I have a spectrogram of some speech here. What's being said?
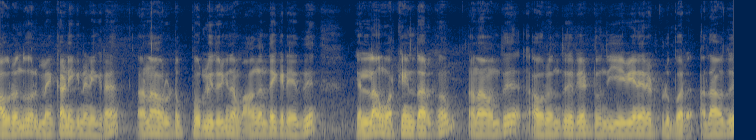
அவர் வந்து ஒரு மெக்கானிக் நினைக்கிறேன். ஆனால் அவர்கிட்ட பொருள் இது வரைக்கும் நான் வாங்கினதே கிடையாது. எல்லாம் ஒர்க்கிங் தான் இருக்கும். ஆனால் வந்து அவர் வந்து ரேட் வந்து ஹெவியான ரேட் கொடுப்பாரு. அதாவது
